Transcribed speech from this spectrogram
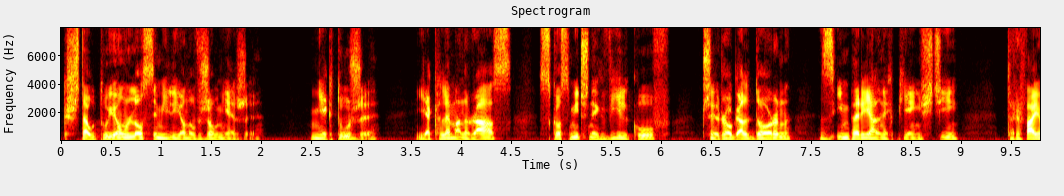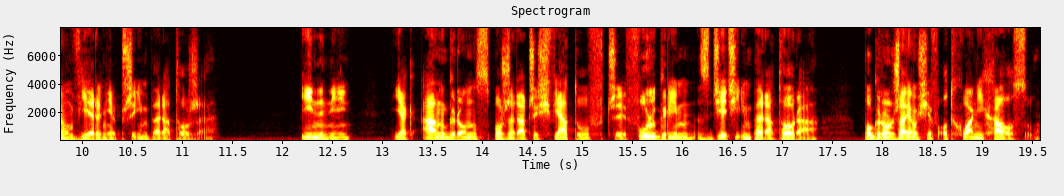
kształtują losy milionów żołnierzy. Niektórzy, jak Leman Ras z kosmicznych wilków, czy Rogal Dorn z imperialnych pięści, trwają wiernie przy imperatorze. Inni, jak Angron z pożeraczy światów, czy Fulgrim z dzieci imperatora, pogrążają się w otchłani chaosu.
